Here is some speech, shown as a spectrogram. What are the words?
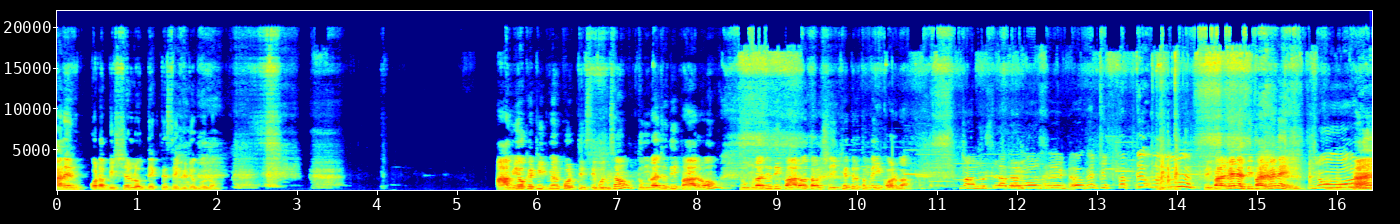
জানেন গোটা বিশ্বের লোক দেখতেছে এই ভিডিওগুলো। আমি ওকে ট্রিটমেন্ট করতেছি বুঝছ? তোমরা যদি পারো তোমরা যদি পারো তাহলে সেই ক্ষেত্রে তোমরা কি করবা। মানুষ লাগানো ওকে ঠিক করতে তুই পারবে না তুই পারবে না? হ্যাঁ?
